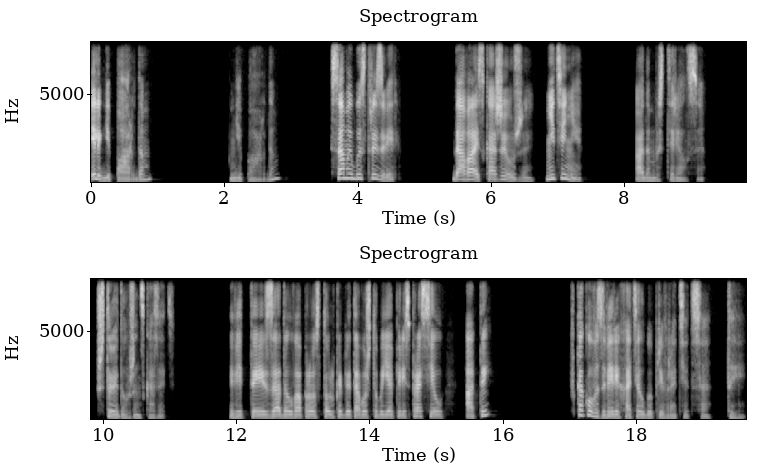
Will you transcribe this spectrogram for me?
Или гепардом. Гепардом? Самый быстрый зверь. Давай, скажи уже, не тяни. Адам растерялся. Что я должен сказать? Ведь ты задал вопрос только для того, чтобы я переспросил «А ты?» В какого зверя хотел бы превратиться ты?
